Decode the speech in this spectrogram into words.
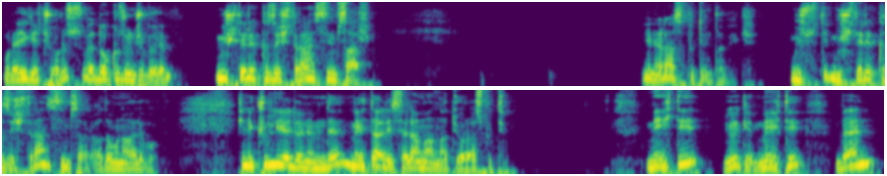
Burayı geçiyoruz ve 9. bölüm. Müşteri kızıştıran simsar. Yine Rasputin tabii ki. Müşteri, kızıştıran simsar. Adamın hali bu. Şimdi külliye döneminde Mehdi Aleyhisselam anlatıyor Rasputin. Mehdi diyor ki Mehdi ben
